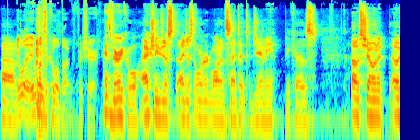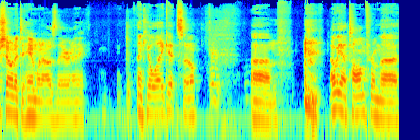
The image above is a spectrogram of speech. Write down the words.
It was it was a cool book for sure. It's very cool. I actually just I just ordered one and sent it to Jimmy because I was showing it I was showing it to him when I was there and I think think he'll like it. So um oh yeah, Tom from uh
